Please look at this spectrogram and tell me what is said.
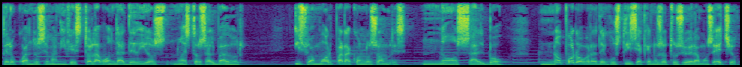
pero cuando se manifestó la bondad de Dios nuestro Salvador y su amor para con los hombres, nos salvó, no por obras de justicia que nosotros hubiéramos hecho,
